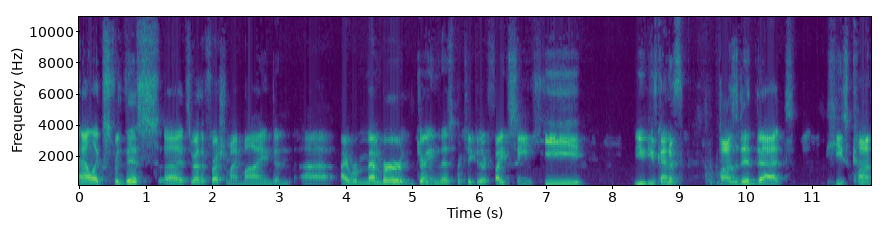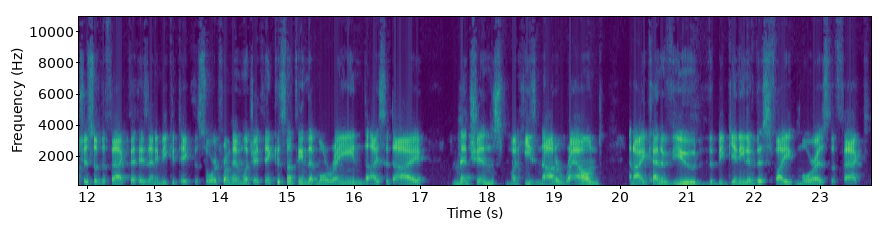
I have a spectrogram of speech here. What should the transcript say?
Alex, for this, uh, it's rather fresh in my mind, and uh, I remember during this particular fight scene, he, you, you've kind of posited that he's conscious of the fact that his enemy could take the sword from him, which I think is something that Moiraine, the Aes Sedai, mentions when he's not around. And I kind of viewed the beginning of this fight more as the fact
